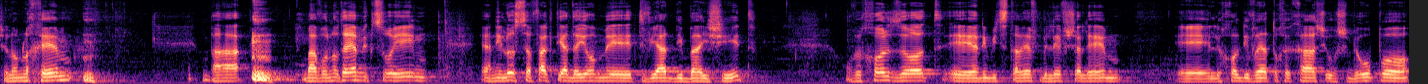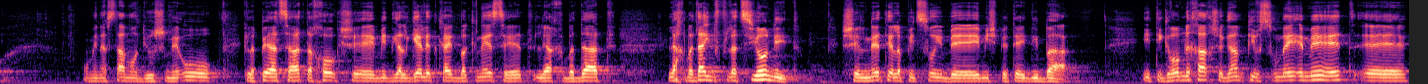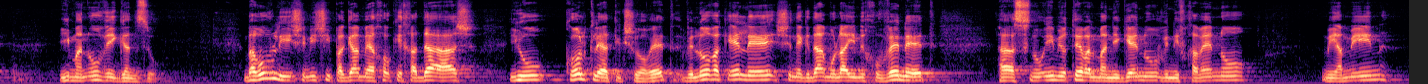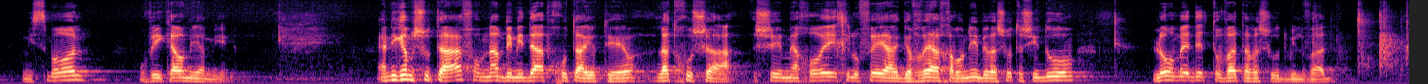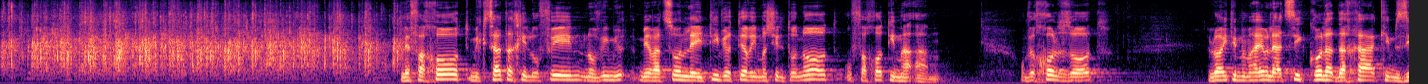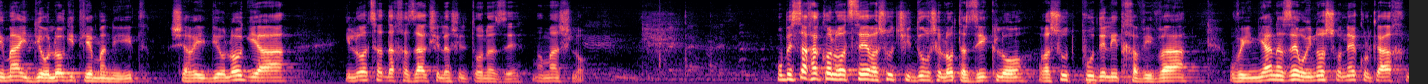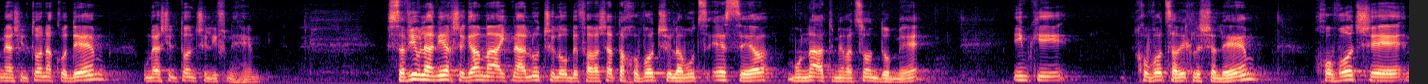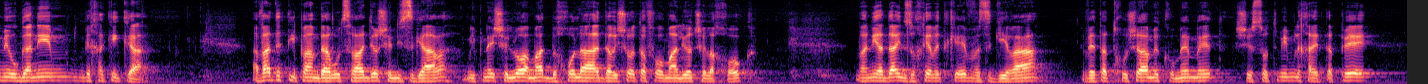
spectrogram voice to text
שלום לכם. בעוונותיי המקצועיים אני לא ספגתי עד היום תביעת דיבה אישית ובכל זאת אני מצטרף בלב שלם לכל דברי התוכחה שהושמעו פה ומן הסתם עוד יושמעו כלפי הצעת החוק שמתגלגלת כעת בכנסת להכבדת, להכבדה אינפלציונית של נטל הפיצוי במשפטי דיבה. היא תגרום לכך שגם פרסומי אמת יימנעו ויגנזו. ברור לי שמי שיפגע מהחוק החדש יהיו כל כלי התקשורת ולא רק אלה שנגדם אולי היא מכוונת השנואים יותר על מנהיגנו ונבחרינו מימין, משמאל ובעיקר מימין. אני גם שותף, אמנם במידה פחותה יותר, לתחושה שמאחורי חילופי הגברי האחרונים ברשות השידור לא עומדת טובת הרשות בלבד. לפחות מקצת החילופין נובעים מרצון להיטיב יותר עם השלטונות ופחות עם העם. ובכל זאת, לא הייתי ממהר להציג כל הדחה כמזימה אידיאולוגית ימנית, שהרי אידיאולוגיה היא לא הצד החזק של השלטון הזה, ממש לא. הוא בסך הכל רוצה רשות שידור שלא תזיק לו, רשות פודלית חביבה, ובעניין הזה הוא אינו שונה כל כך מהשלטון הקודם ומהשלטון שלפניהם. סביר להניח שגם ההתנהלות שלו בפרשת החובות של ערוץ 10 מונעת מרצון דומה, אם כי חובות צריך לשלם, חובות שמעוגנים בחקיקה. עבדתי פעם בערוץ רדיו שנסגר מפני שלא עמד בכל הדרישות הפורמליות של החוק, ואני עדיין זוכר את כאב הסגירה ואת התחושה המקוממת שסותמים לך את הפה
